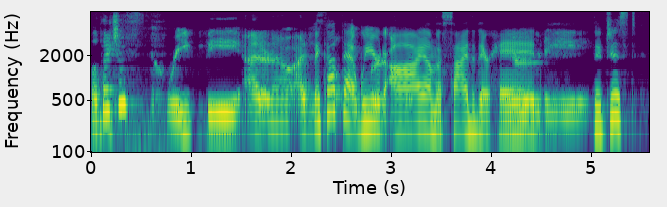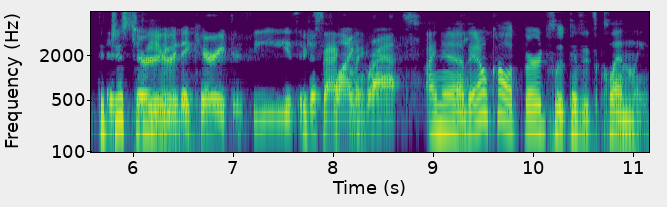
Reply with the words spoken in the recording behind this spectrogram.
Well, they're just creepy. I don't know. I just they got that like weird eye on the side of their head. dirty. They're just they're It's just dirty. weird. They carry disease. They're just Exactly. flying rats. I know. They don't call it bird flu because it's cleanly.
